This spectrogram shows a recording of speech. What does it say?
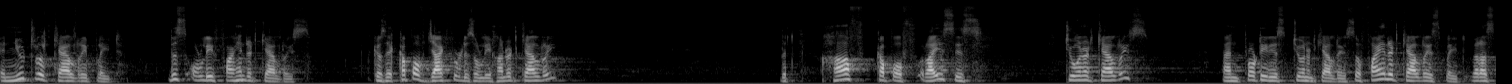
a neutral calorie plate. This is only 500 calories because a cup of jackfruit is only 100 calorie. The half cup of rice is 200 calories and protein is 200 calories. So 500 calories plate, whereas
